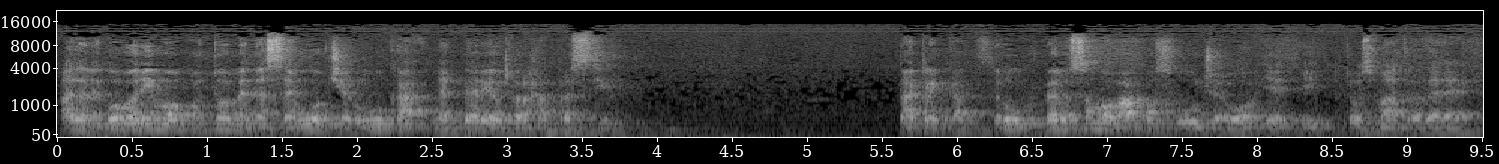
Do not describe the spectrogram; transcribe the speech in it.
A da ne govorimo o tome da se uopće ruka ne pere od vrha prstiju. Dakle, kad ruku peru samo ovako svuče ovdje i to smatra da, je,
